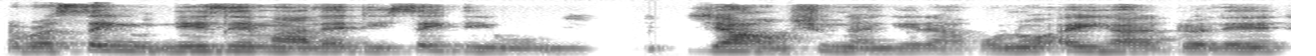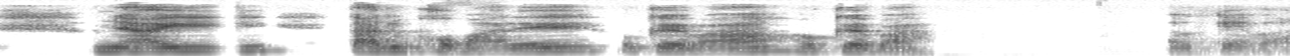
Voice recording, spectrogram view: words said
နောက်ပြီးစိတ်နေစဉ်မှာလည်းဒီစိတ်တွေကိုရအောင်ရှုနိုင်ခဲ့တာပေါ့နော်အဲ့ဟာအတွက်လည်းအများကြီးတာဓုခေါ်ပါတယ်ဟုတ်ကဲ့ပါဟုတ်ကဲ့ပါဟုတ်ကဲ့ပါ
